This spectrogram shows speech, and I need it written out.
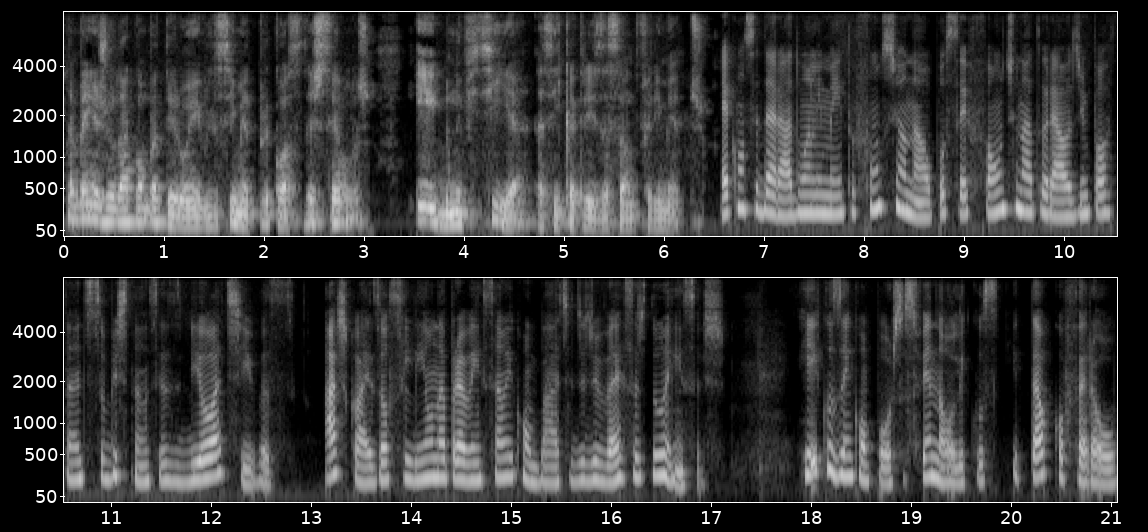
Também ajuda a combater o envelhecimento precoce das células e beneficia a cicatrização de ferimentos. É considerado um alimento funcional por ser fonte natural de importantes substâncias bioativas, as quais auxiliam na prevenção e combate de diversas doenças. Ricos em compostos fenólicos e tocoferol,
